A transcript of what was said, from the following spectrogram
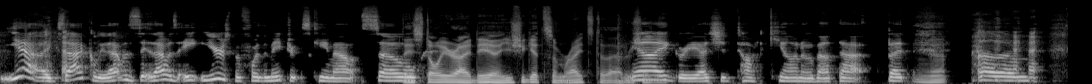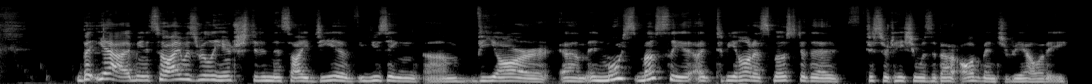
yeah, exactly. That was that was eight years before the Matrix came out. So They stole your idea. You should get some rights to that or yeah, I agree. I should talk to Keanu about that. But Yeah. Um, but yeah, I mean, so I was really interested in this idea of using um, VR, um, and most mostly, uh, to be honest, most of the dissertation was about augmented reality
